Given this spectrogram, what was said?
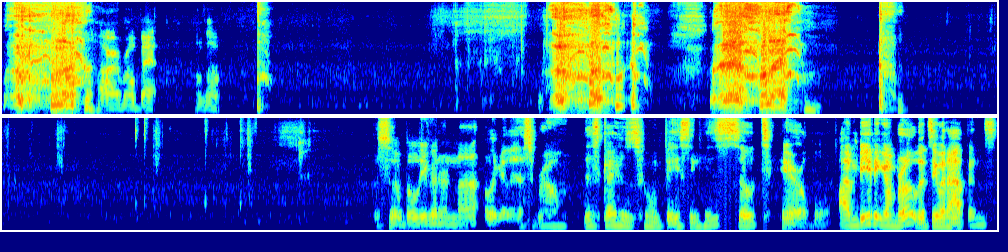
what? Alright, bro, bet. Hold up. So believe it or not, look at this, bro. This guy who's who I'm facing, he's so terrible. I'm beating him, bro. Let's see what happens.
